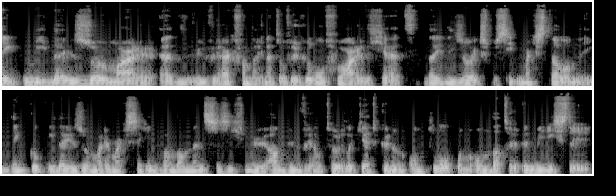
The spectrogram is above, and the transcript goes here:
denk niet dat je zomaar, uw vraag van daarnet over geloofwaardigheid, dat je die zo expliciet mag stellen. Ik denk ook niet dat je zomaar mag zeggen van dat mensen zich nu aan hun verantwoordelijkheid kunnen ontlopen, omdat er een minister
